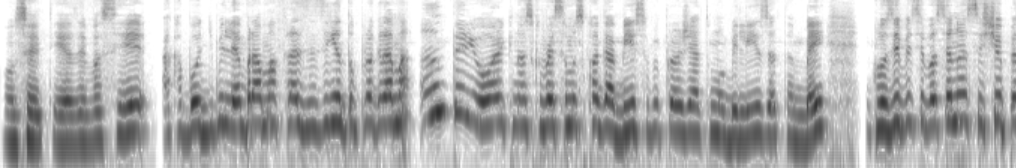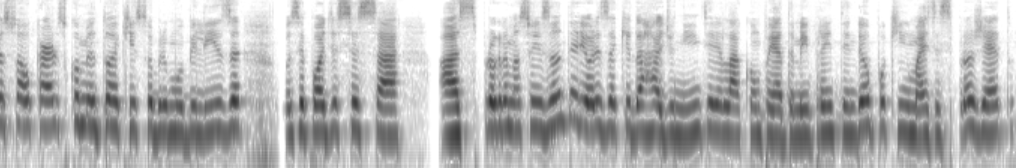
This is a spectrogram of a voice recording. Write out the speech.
Com certeza. E você acabou de me lembrar uma frasezinha do programa anterior que nós conversamos com a Gabi sobre o projeto Mobiliza também. Inclusive, se você não assistiu, o pessoal, Carlos comentou aqui sobre o Mobiliza. Você pode acessar as programações anteriores aqui da Rádio Ninter e lá acompanhar também para entender um pouquinho mais desse projeto.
